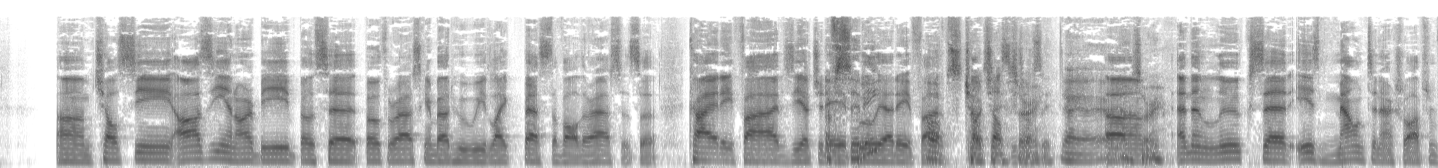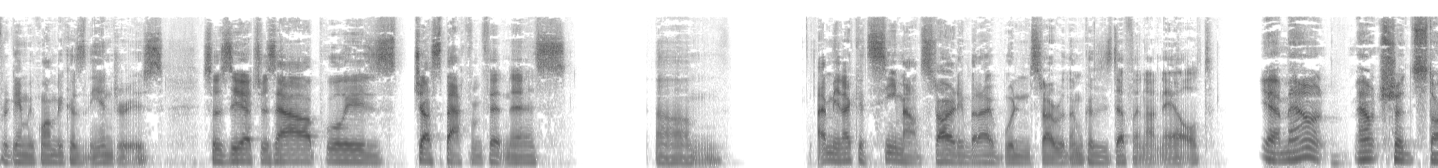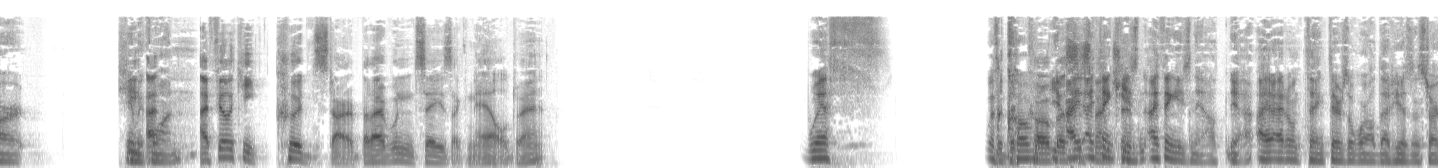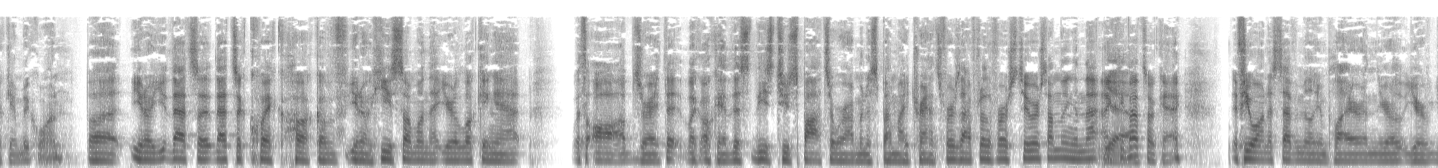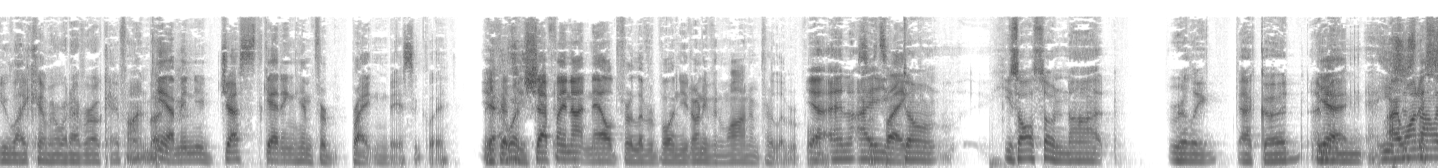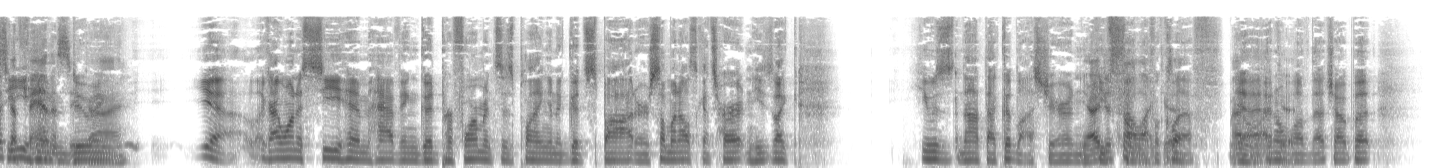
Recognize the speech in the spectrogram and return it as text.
Um, Chelsea, Ozzy, and RB both said both were asking about who we like best of all their assets. So Kai at eight five, Ziyech at eight? Pooley at eight Oh, five. it's No, Chelsea. Chelsea, sorry. Chelsea. Yeah, yeah, yeah. Um, sorry. And then Luke said, "Is Mount an actual option for game week one because of the injuries?" So Ziyech is out. Pooley's just back from fitness. Um, I mean, I could see Mount starting, but I wouldn't start with him because he's definitely not nailed. Yeah, Mount Mount should start He- I- one. I feel like he could start, but I wouldn't say he's like nailed, right? with with, With COVID, yeah, I, I think he's. I think he's nailed. Yeah, I, I don't think there's a world that he doesn't start game week one. But you know, you, that's a that's a quick hook of you know he's someone that you're looking at with obs, right? That like okay, this these two spots are where I'm going to spend my transfers after the first two or something, and that I think that's okay. If you want a seven million player and you're you're you like him or whatever, okay, fine. But yeah, I mean, you're just getting him for Brighton, basically. Yeah, because he's definitely not nailed for Liverpool, and you don't even want him for Liverpool. Yeah, and So I like- don't. He's also not really that good. I yeah, mean, he's I want to not like see a him doing. guy. Yeah, like I want to see him having good performances, playing in a good spot, or someone else gets hurt, and he's like, he was not that good last year, and Yeah, he just fell off like a it. cliff. I don't yeah, I don't it. love that show, but.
